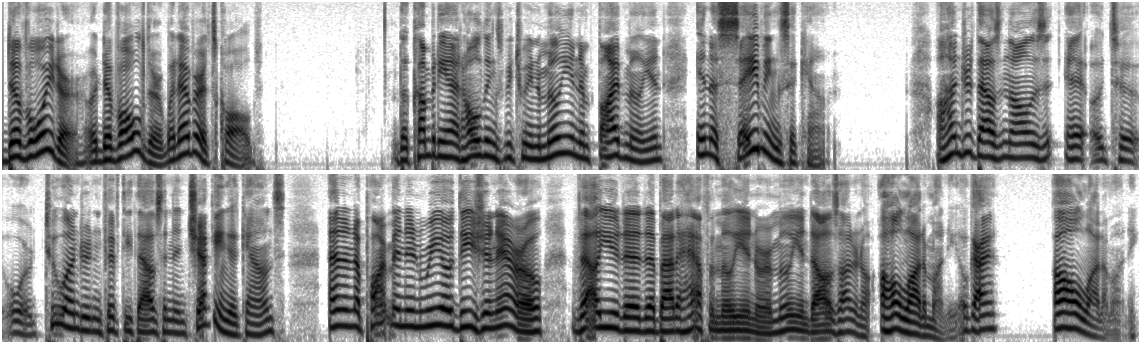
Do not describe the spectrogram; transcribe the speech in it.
Devoider or Devolder, whatever it's called the company had holdings between a million and five million in a savings account. hundred thousand dollars eh, to or two hundred and fifty thousand in checking accounts, and an apartment in Rio de Janeiro valued at about a half a million or a million dollars. I don't know, a whole lot of money. Okay, a whole lot of money.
